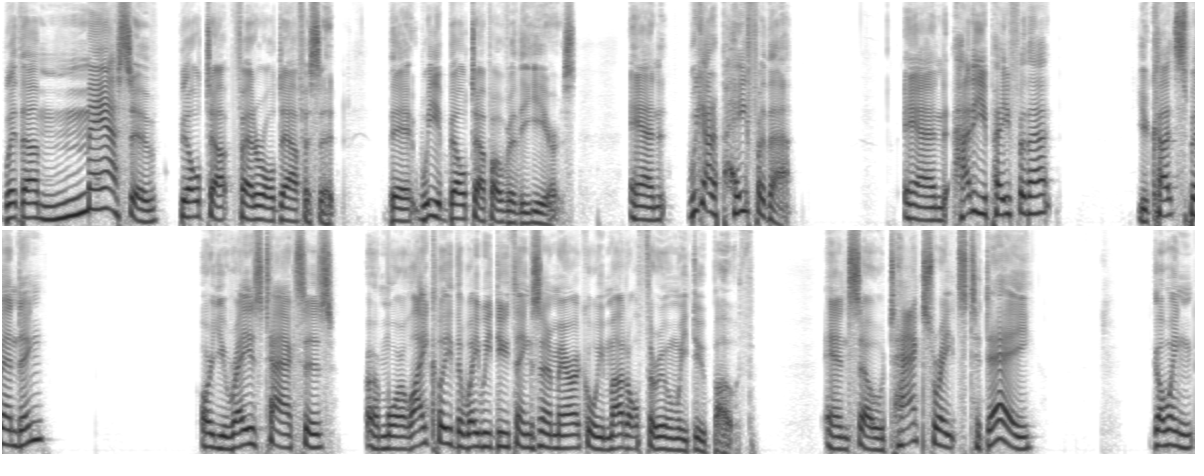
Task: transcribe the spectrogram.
with a massive built up federal deficit that we have built up over the years. And we got to pay for that. And how do you pay for that? You cut spending or you raise taxes or more likely, the way we do things in America, we muddle through and we do both. And so tax rates today going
